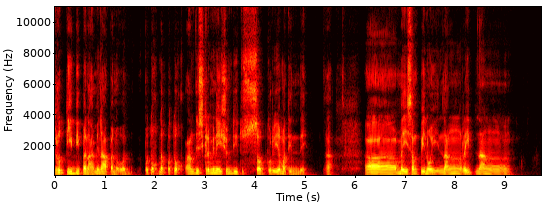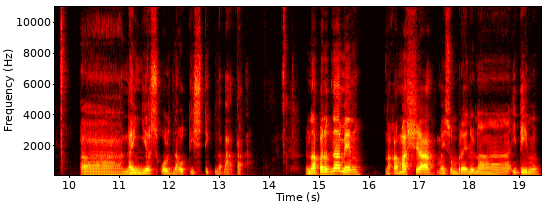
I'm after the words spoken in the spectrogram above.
Through TV pa namin napanood. Putok na putok ang discrimination dito sa South Korea matindi. Ha? Ah, may isang Pinoy ng rape ng ah, 9 years old na autistic na bata. Nung napanood namin, nakamas siya, may sombrero na itim,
